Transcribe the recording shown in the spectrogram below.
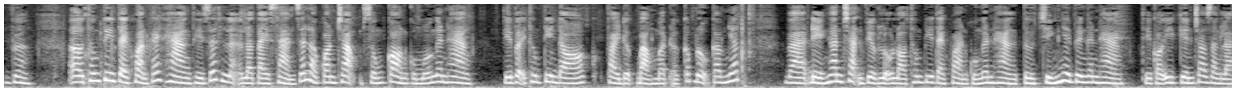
Vâng, à, thông tin tài khoản khách hàng thì rất là, là tài sản rất là quan trọng sống còn của mỗi ngân hàng. Vì vậy thông tin đó phải được bảo mật ở cấp độ cao nhất và để ngăn chặn việc lộ lọt thông tin tài khoản của ngân hàng từ chính nhân viên ngân hàng thì có ý kiến cho rằng là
